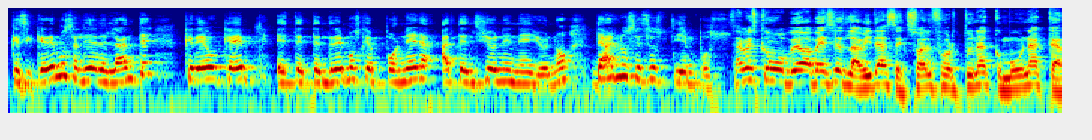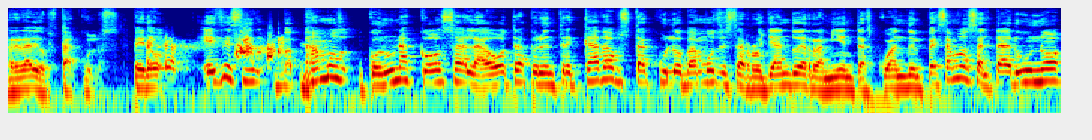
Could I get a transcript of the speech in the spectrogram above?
que si queremos salir adelante, creo que este, tendremos que poner atención en ello, ¿no? Darnos esos tiempos. ¿Sabes cómo veo a veces la vida sexual fortuna como una carrera de obstáculos? Pero es decir, vamos con una cosa a la otra, pero entre cada obstáculo vamos desarrollando herramientas. Cuando empezamos a saltar uno,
